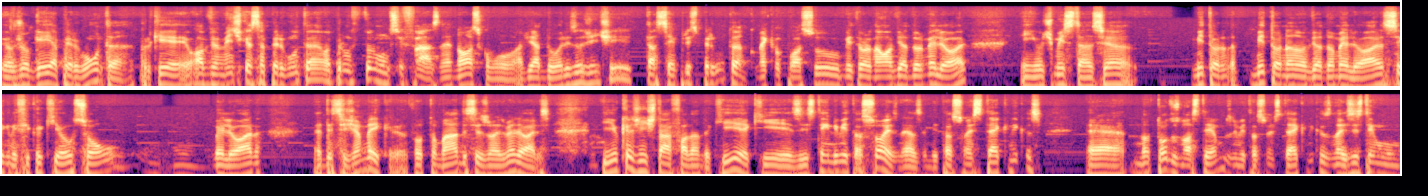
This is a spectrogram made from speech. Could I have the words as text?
eu joguei a pergunta porque obviamente que essa pergunta é uma pergunta que todo mundo se faz, né? Nós como aviadores a gente está sempre se perguntando como é que eu posso me tornar um aviador melhor. Em última instância, me, torna, me tornando um aviador melhor significa que eu sou um, melhor é, decision maker, eu vou tomar decisões melhores. E o que a gente está falando aqui é que existem limitações, né? As limitações técnicas, é, todos nós temos limitações técnicas, né? existem um,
